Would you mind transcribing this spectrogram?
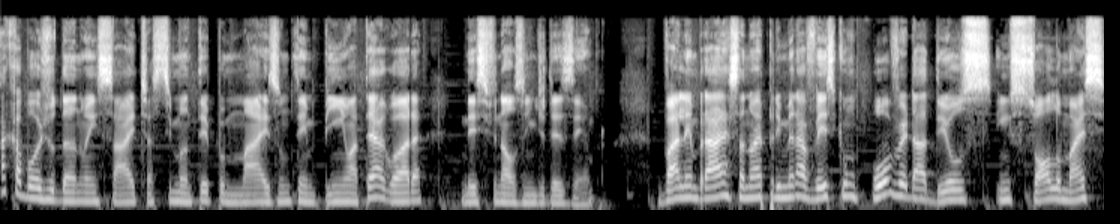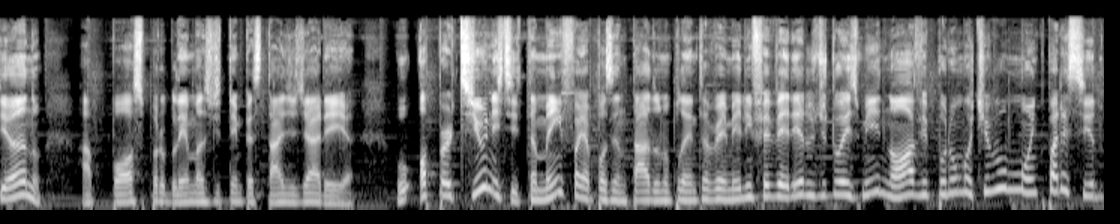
acabou ajudando o Insight a se manter por mais um tempinho até agora, nesse finalzinho de dezembro. Vai lembrar, essa não é a primeira vez que um rover dá adeus em solo marciano após problemas de tempestade de areia. O Opportunity também foi aposentado no planeta vermelho em fevereiro de 2009 por um motivo muito parecido.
